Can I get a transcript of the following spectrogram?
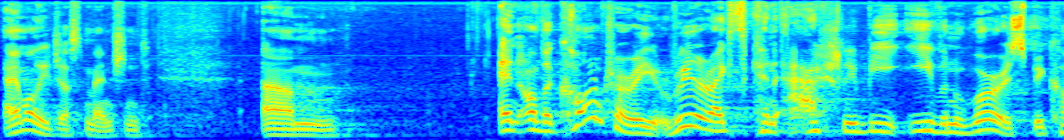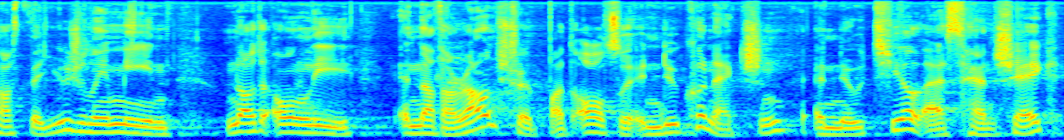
Emily just mentioned. Um, And on the contrary, redirects can actually be even worse because they usually mean not only another round trip, but also a new connection, a new TLS handshake,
